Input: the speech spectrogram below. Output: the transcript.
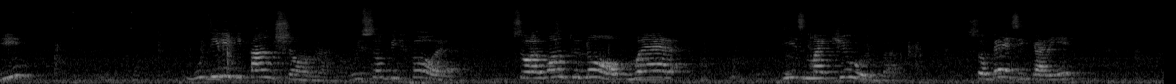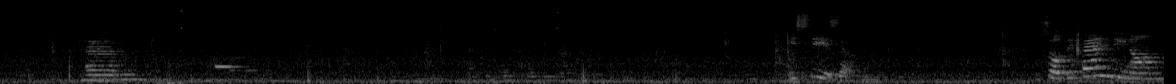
the utility function we saw before. So I want to know where is my curve. So basically, um, is this. So depending on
